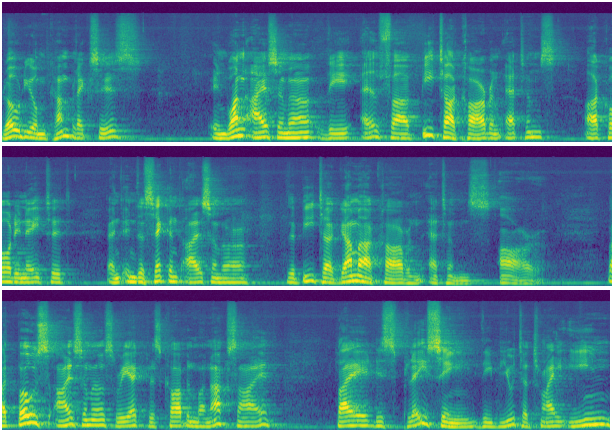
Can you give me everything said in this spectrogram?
rhodium complexes. In one isomer, the alpha beta carbon atoms are coordinated, and in the second isomer, the beta gamma carbon atoms are. But both isomers react with carbon monoxide by displacing the butatriene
